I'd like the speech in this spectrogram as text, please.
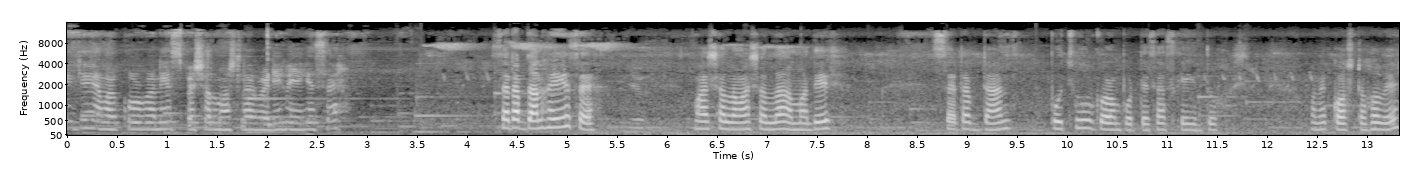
এই যে আমার কোরবানির স্পেশাল মশলা রেডি হয়ে গেছে। সেট আপ ডান হয়ে গেছে? মাশাল্লাহ মাশাল্লাহ আমাদের সেট আপ ডান প্রচুর গরম পড়তেছে আজকে কিন্তু। অনেক কষ্ট হবে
